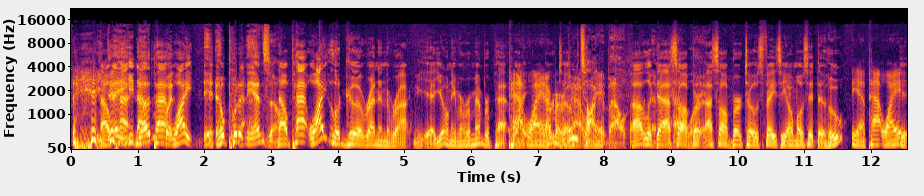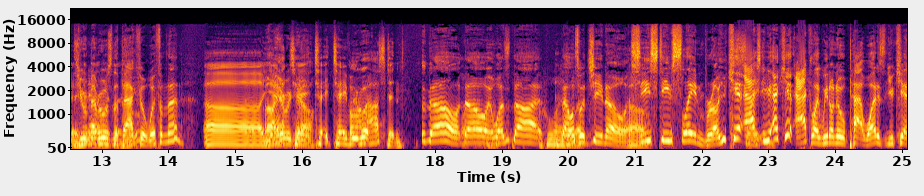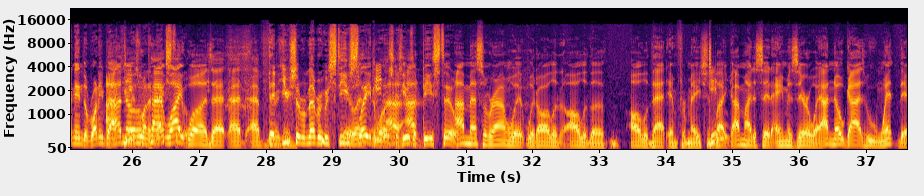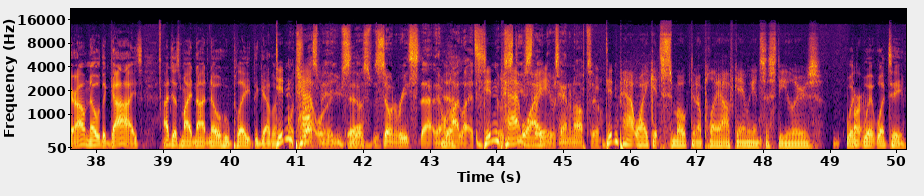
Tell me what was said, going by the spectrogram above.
Now, Hey, Pat, he now does, Pat but White. he'll put it in the end zone. Now Pat White looked good running the rock. Yeah, you don't even remember Pat, White. Pat White, I remember Berto. Pat what are you talking about? I looked at. I saw. Pat Ber, White. I saw Berto's face. He almost hit the who? yeah, Pat White. Yeah. Do you remember who was in the Who? backfield with him then? Uh, yeah, Oh, here we Ta- go. Ta- Tavon Austin. No, no, oh. it was not. was that it? was with Geno. Oh. See, Steve Slaton, bro. You can't act. I can't act like we don't know who Pat White is. You can't name the running back. I know who running Pat White to. was at at. at Then you should remember who Steve Slaton was because he was a I- beast too. I mess around with, with all of all of the all of that information. Didn't- like I might have said Amos Zereoué. I know guys who went there. I know the guys. I just might not know who played together. Didn't well, Pat trust me, you see Yeah. those zone reads stat, you know, Yeah. highlights. Didn't It was Pat Steve White- Slaton he was handing off to? Didn't Pat White get smoked in a playoff game against the Steelers? with, or- with what team?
